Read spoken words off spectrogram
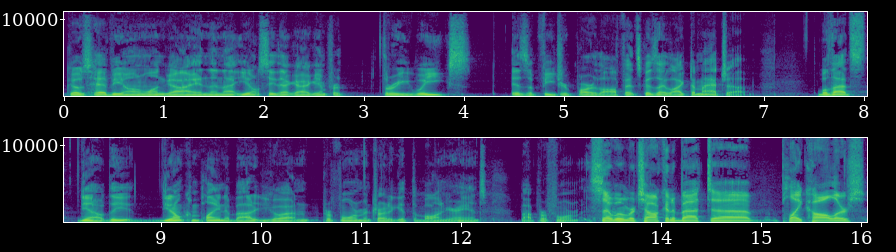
goes heavy on one guy and then that you don't see that guy again for 3 weeks is a featured part of the offense because they like to match up. Well, that's you know the you don't complain about it. You go out and perform and try to get the ball in your hands by performance. So when we're talking about uh, play callers,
